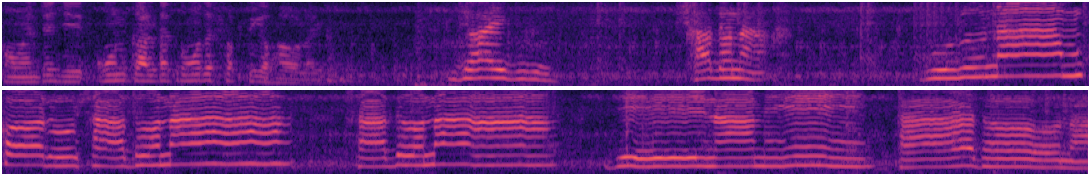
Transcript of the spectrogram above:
কমেন্টে যে কোন কালটা তোমাদের সব থেকে ভালো লাগে। জয় গুরু। সাধনা। গুরু নাম করো সাধনা। সাধনা যে নামে সাধনা।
